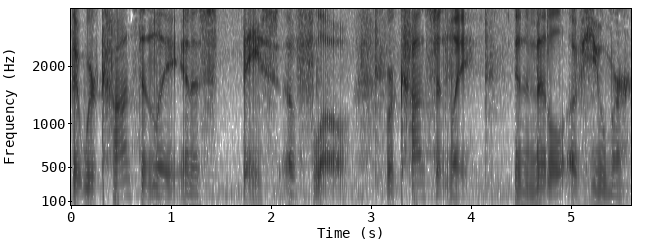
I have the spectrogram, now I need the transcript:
That we're constantly in a space of flow. We're constantly in the middle of humor.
